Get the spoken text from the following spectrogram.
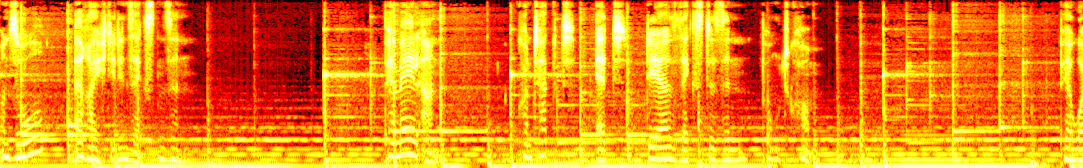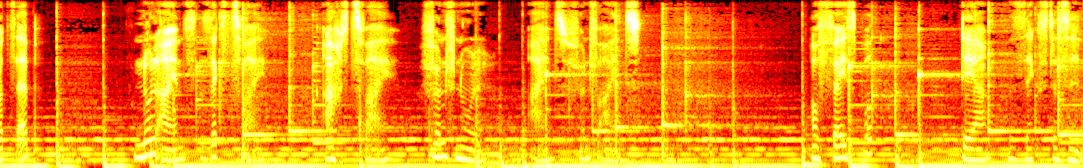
Und so erreicht ihr den sechsten Sinn. Per Mail an kontakt at dersechstesinn.com Per WhatsApp 0162 82 50 151 Auf Facebook der sechste Sinn.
